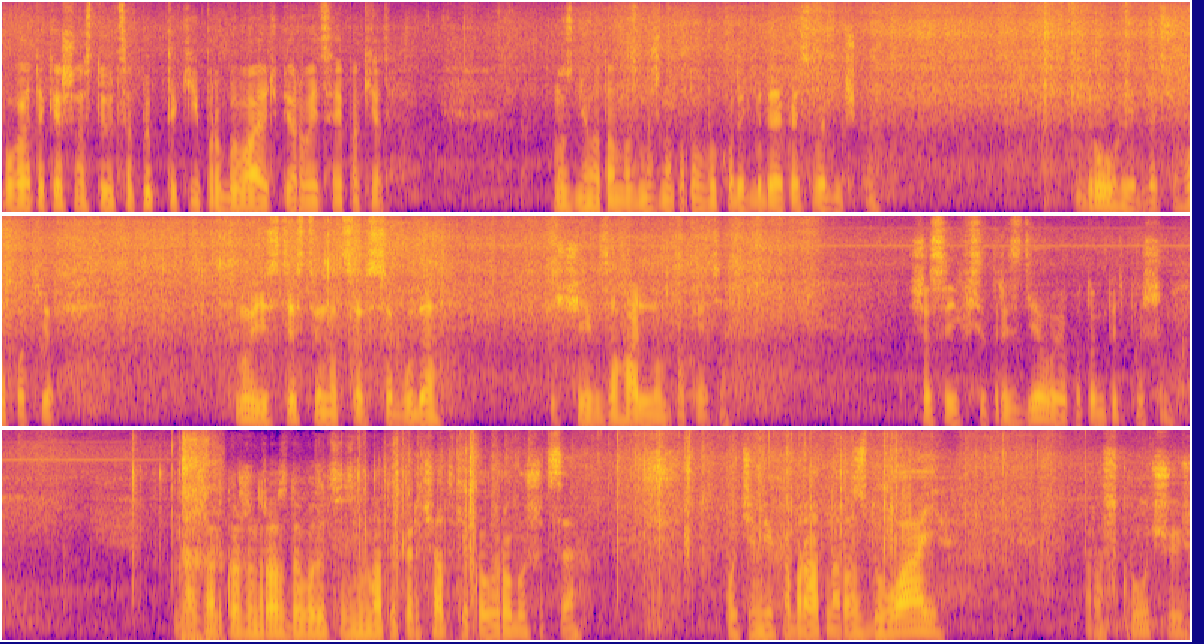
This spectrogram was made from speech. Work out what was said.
Буває таке, що остаються пиптики і пробивають перший цей пакет. Ну, з нього там, можливо, потім виходить буде якась водичка. Другий для цього пакет. Ну, і, звісно, це все буде ще й в загальному пакеті. Зараз я їх всі три зроблю і потім підпишемо. На жаль, кожен раз доводиться знімати перчатки, коли робиш це. Потім їх обратно роздувай, розкручуй.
